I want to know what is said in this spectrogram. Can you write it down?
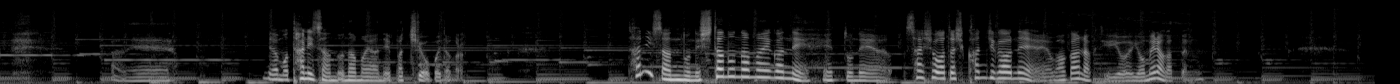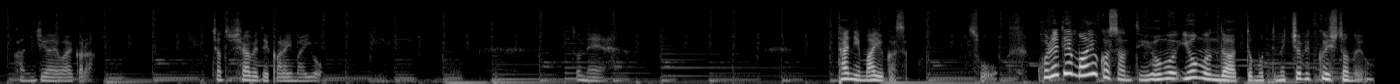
あね。でも谷さんの名前はね、バッチリ覚えたから。谷さんのね、下の名前がね、えっとね、最初私漢字がね、わからなくて読めなかったの。漢字が弱いから。ちゃんと調べてから今言おう。とね、谷まゆかさん。そう。これでまゆかさんって読む、読むんだって思ってめっちゃびっくりしたのよ。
